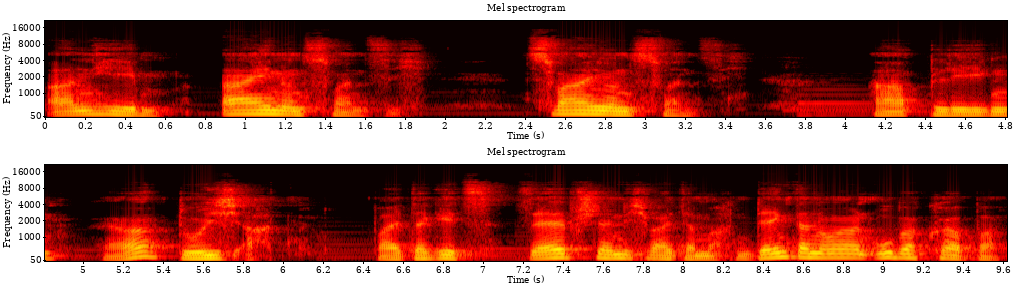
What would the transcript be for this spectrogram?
anheben. 21, 22. Ablegen, ja, durchatmen. Weiter geht's. Selbstständig weitermachen. Denkt an euren Oberkörper.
